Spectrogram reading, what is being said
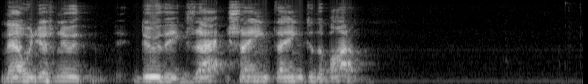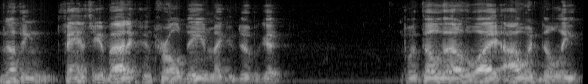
Now we just knew do the exact same thing to the bottom. Nothing fancy about it. Control D and make a duplicate. Put those out of the way. I would delete,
